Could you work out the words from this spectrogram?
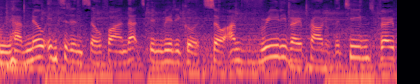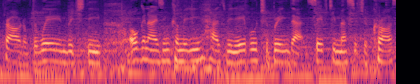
we have no incidents so far and that's been really good. So I'm really very proud of the teams, very proud of the way in which the organizing committee has been able to bring that safety message across.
